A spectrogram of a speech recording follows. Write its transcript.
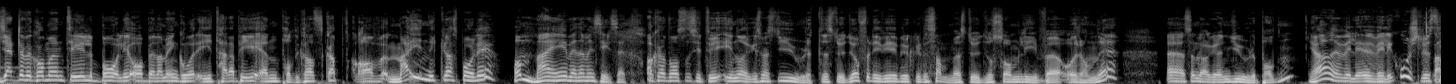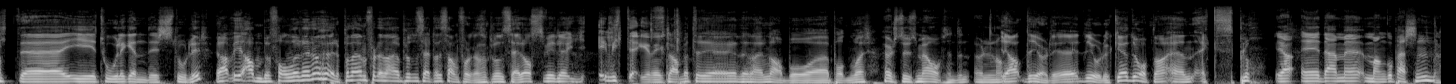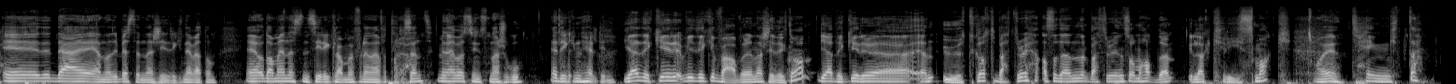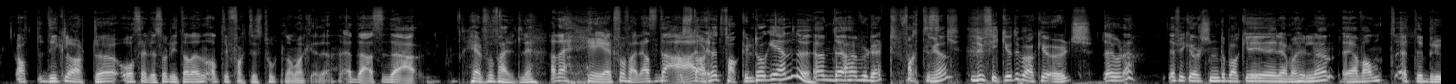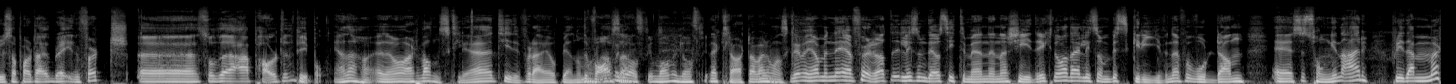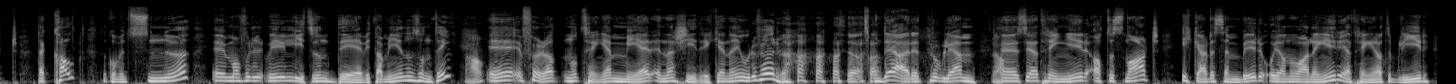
Hjertelig velkommen til Bårli og Benjamin går i terapi, en podkast skapt av meg, Niklas Bårli. Og meg, Benjamin Silseth. Akkurat nå så sitter vi i Norges mest julete studio, fordi vi bruker det samme studio som Live og Ronny, eh, som lager den julepodden. Ja, det er veldig, veldig koselig å sitte i to legenders stoler. Ja, Vi anbefaler dere å høre på den, for den er jo produsert av de samme folka som produserer oss. Vi litt egenreklame til den der nabopodden vår. Hørtes det ut som jeg åpnet en øl nå? Ja, det, gjør det, det gjorde du ikke. Du åpna en Explo. Ja, eh, det er med Mango Passion. Eh, Det er en av de beste energidrikkene jeg vet om. Eh, Og da må jeg nesten si reklame, for den har jeg fått tilsendt. Men jeg bare syns den er så god. Jeg drikker den hele tiden. Jeg drikker, vi drikker hver vår energidrikk nå. Jeg drikker eh, en utgått battery, altså den batterien som hadde lakrissmak. Oi. Tenk deg at de klarte å selge så lite av den at de faktisk tok den av markedet igjen. Det er, altså, det er, Helt forferdelig. ja, det er helt forferdelig. Altså, det, Start er, et fakkeltog igjen, du. Ja, det har jeg vurdert, faktisk. Ja. Du fikk jo tilbake Urge. Jeg gjorde det. Jeg fikk Urgen tilbake i Rema-hyllene. Jeg vant etter brusapartheid ble innført. Eh, så det er power to the people. Ja, det har, det har vært vanskelige tider for deg opp igjennom Det var veldig altså. vanskelig. Det var veldig vanskelig. Det er klart det har vært vanskelig. Men, ja, men jeg føler at liksom det å sitte med en energidrikk nå, det er sånn beskrivende for hvordan eh, sesongen er. Fordi det er mørkt, det er kaldt, det har kommet snø, eh, man får lite sånn D-vitamin og sånne ting. Ja. Eh, jeg føler at nå trenger jeg mer energidrikke enn jeg gjorde før. Og det er et problem. Ja. Eh, så jeg trenger at det snart ikke er desember og januar lenger. Jeg trenger at det blir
